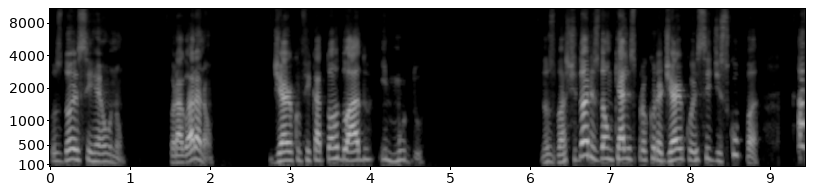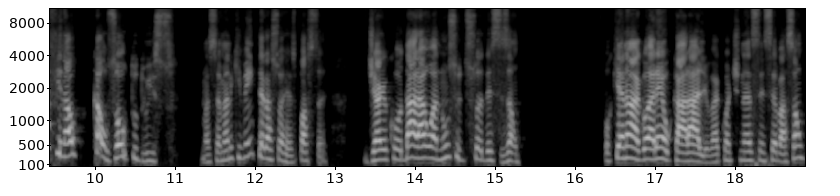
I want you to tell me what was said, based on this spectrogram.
os dois se reúnam. Por agora não. Jericho fica atordoado e mudo. Nos bastidores, Don Kelly procura Jericho e se desculpa Afinal, causou tudo isso. Na semana que vem terá sua resposta. Jericho dará o anúncio de sua decisão. Por que não agora, hein, o caralho? Vai continuar essa encebação?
